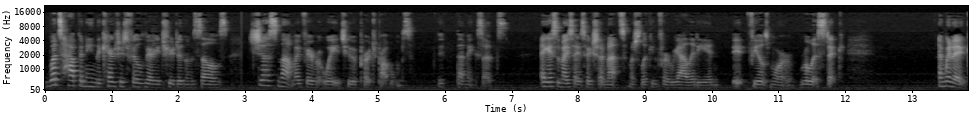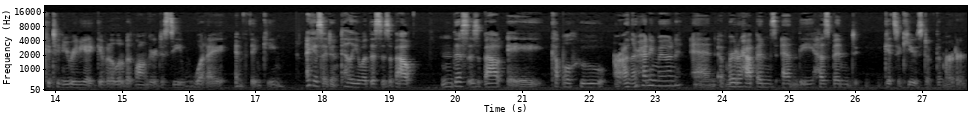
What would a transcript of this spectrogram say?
what's happening, the characters feel very true to themselves. Just not my favorite way to approach problems, if that makes sense. I guess in my science fiction, I'm not so much looking for reality and it feels more realistic. I'm going to continue reading it, give it a little bit longer to see what I am thinking. I guess I didn't tell you what this is about. This is about a couple who are on their honeymoon and a murder happens and the husband gets accused of the murder.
